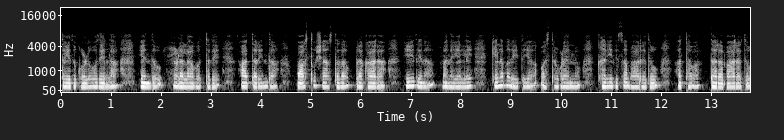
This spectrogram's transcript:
ತೆಗೆದುಕೊಳ್ಳುವುದಿಲ್ಲ ಎಂದು ಹೇಳಲಾಗುತ್ತದೆ. ಆದ್ದರಿಂದ ವಾಸ್ತುಶಾಸ್ತ್ರದ ಪ್ರಕಾರ ಈ ದಿನ ಮನೆಯಲ್ಲಿ ಕೆಲವು ರೀತಿಯ ವಸ್ತುಗಳನ್ನು ಖರೀದಿಸಬಾರದು ಅಥವಾ ತರಬಾರದು.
